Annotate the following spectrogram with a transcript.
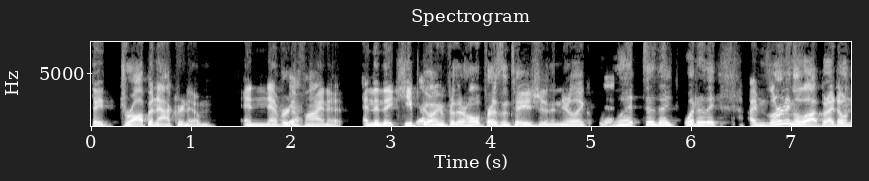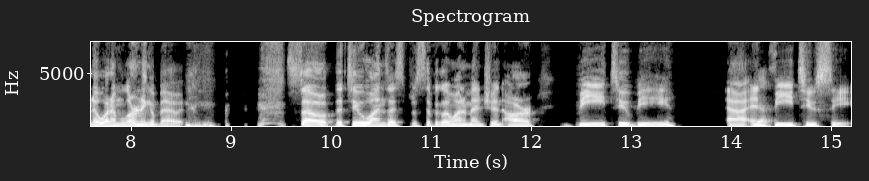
they drop an acronym and never yeah. define it and then they keep yeah. going for their whole presentation and you're like what do they what are they i'm learning a lot but i don't know what i'm learning about so the two ones i specifically want to mention are b2b uh, and yes. b2c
